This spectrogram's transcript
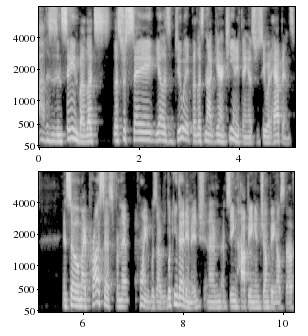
oh, this is insane, but let's let's just say, yeah, let's do it, but let's not guarantee anything. Let's just see what happens. And so my process from that point was I was looking at that image and I'm, I'm seeing hopping and jumping all stuff,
